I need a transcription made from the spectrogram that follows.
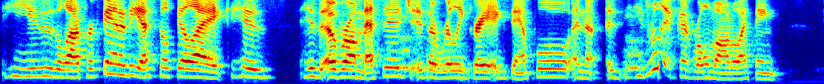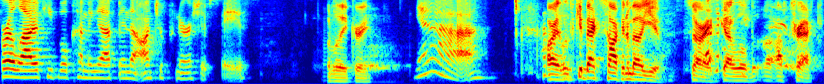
he uses a lot of profanity, I still feel like his his overall message is a really great example and is, he's really a good role model i think for a lot of people coming up in the entrepreneurship space. Totally agree. Yeah. All right, let's get back to talking about you. Sorry, okay. got a little off track.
